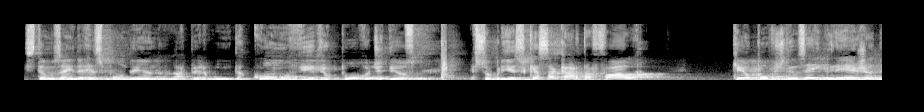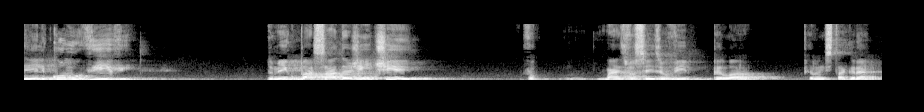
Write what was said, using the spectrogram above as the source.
Estamos ainda respondendo à pergunta: como vive o povo de Deus? É sobre isso que essa carta fala. Quem é o povo de Deus? É a igreja dele. Como vive? Domingo passado a gente. Mais vocês eu vi pela, pelo Instagram,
